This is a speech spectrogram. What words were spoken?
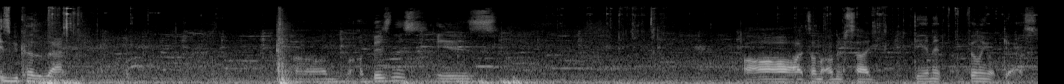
Is because of that. Um, a business is. Oh, it's on the other side. Damn it, I'm filling up gas.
